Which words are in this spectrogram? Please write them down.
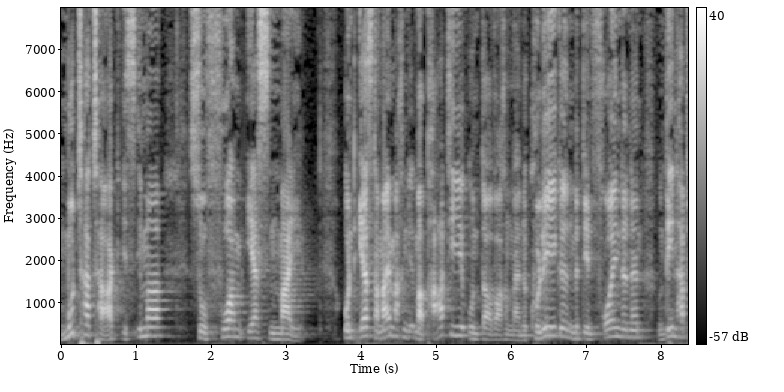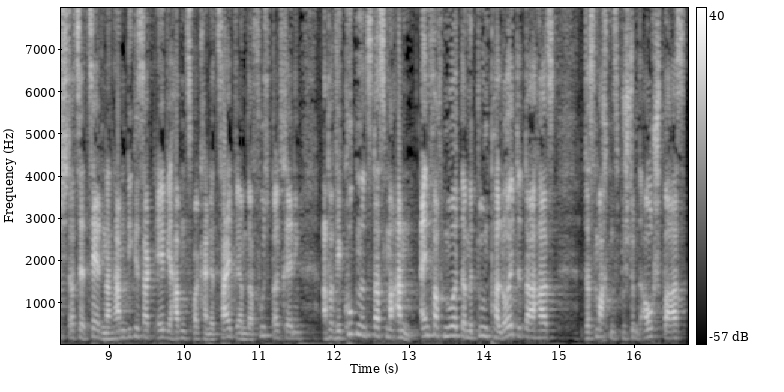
Muttertag ist immer so vorm 1. Mai. Und 1. Mai machen wir immer Party und da waren meine Kollegen mit den Freundinnen und denen habe ich das erzählt. Und dann haben die gesagt, ey, wir haben zwar keine Zeit, wir haben da Fußballtraining, aber wir gucken uns das mal an. Einfach nur, damit du ein paar Leute da hast. Das macht uns bestimmt auch Spaß.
